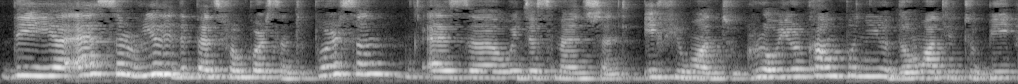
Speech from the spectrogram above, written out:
The uh, answer really depends from person to person. As uh, we just mentioned, if you want to grow your company, you don't want it to be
